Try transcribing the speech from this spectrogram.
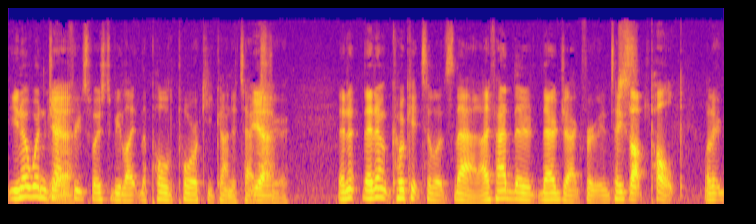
you know when Yeah. jackfruit's supposed to be like the pulled porky kind of Yeah. texture, they don't they don't cook it till it's that. I've had their their jackfruit. It It's tastes like pulp. well, it,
